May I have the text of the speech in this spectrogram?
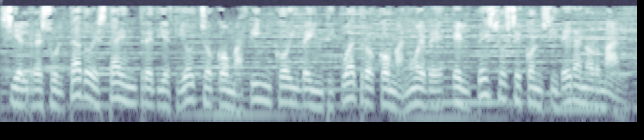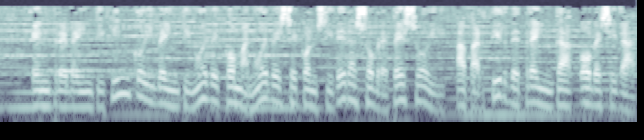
Si el resultado está entre 18,5 y 24,9, el peso se considera normal. Entre 25 y 29,9 se considera sobrepeso y, a partir de 30, obesidad.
